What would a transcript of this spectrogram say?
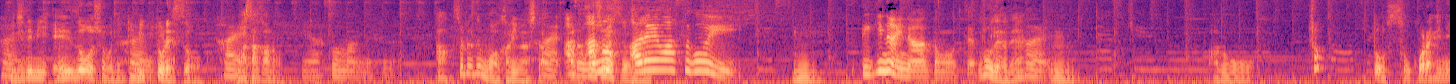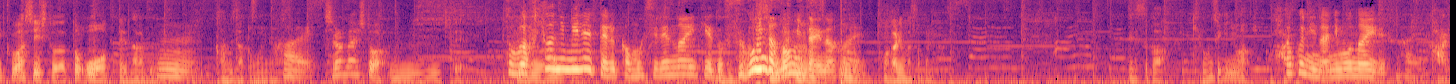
はい。フジデミー映像賞にリミットレスを、はい。まさかの。いやそうなんです、あそれでも分かりました、はい、あれあ面白いですよね。あれはすごいうん、できないなと思っちゃって。そうだよね、はい。うん、あのとそこら辺に詳しい人だとおおってなるうん。感じだと思います、はい。知らない人はうーんって。そうだ普通に見れてるかもしれないけど、すごいんだぞみたいな、うん。うんはい、わかりますわかります。ですが基本的には、はい、特に何もないです、はい、はい、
